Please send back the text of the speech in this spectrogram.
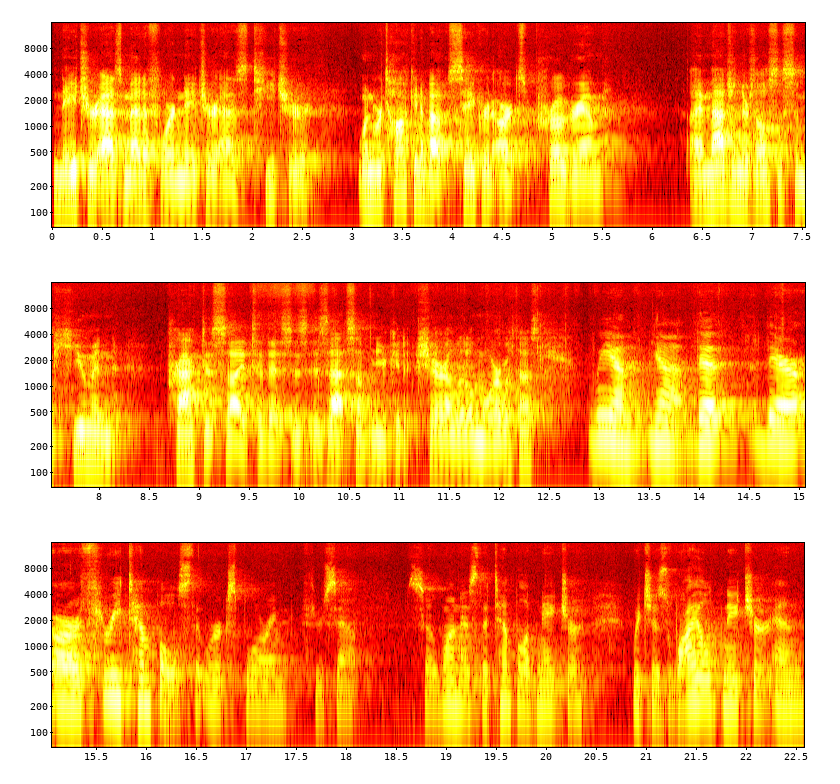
nature as metaphor, nature as teacher, when we're talking about sacred arts program, I imagine there's also some human practice side to this. Is, is that something you could share a little more with us? We, um, yeah, the, there are three temples that we're exploring through SAP. So one is the Temple of Nature, which is wild nature and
